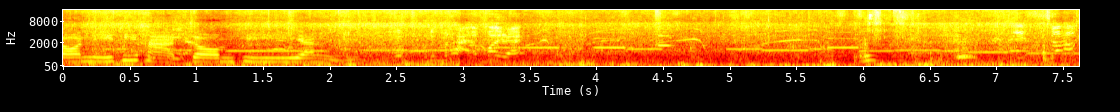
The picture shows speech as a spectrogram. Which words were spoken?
ตอนนี้ที่หาดจอมเทียนจะมาถ่ายค่อยเลยอินจ็อก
